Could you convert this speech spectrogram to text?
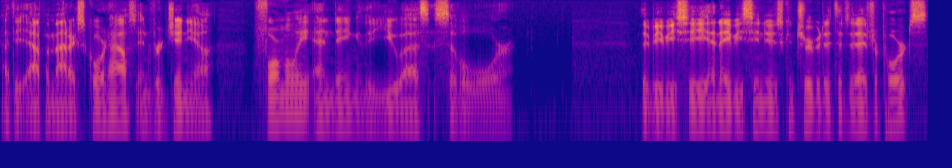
at the Appomattox Courthouse in Virginia, formally ending the U.S. Civil War. The BBC and ABC News contributed to today's reports.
